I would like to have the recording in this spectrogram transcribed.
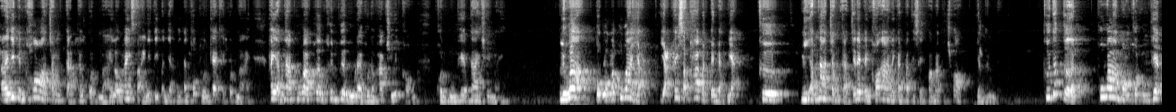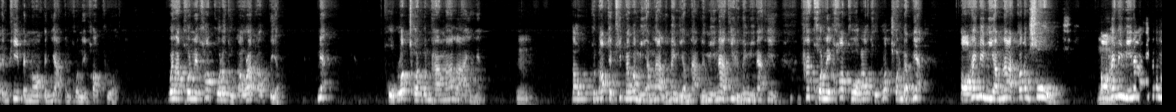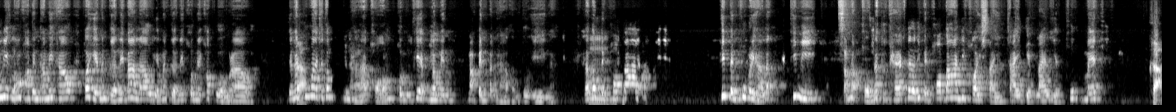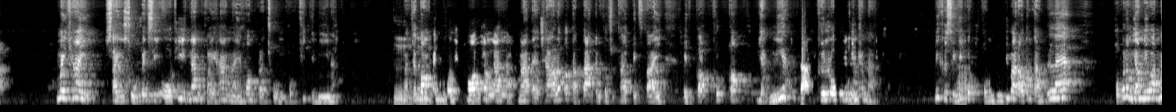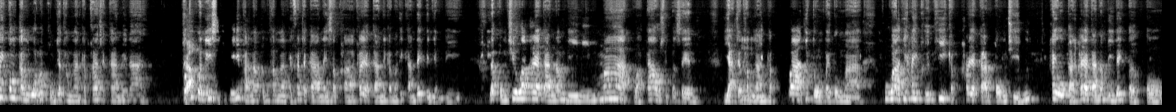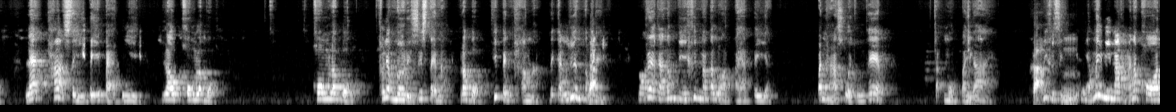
อะไรที่เป็นข้อจำกัดทางกฎหมาย เราให้ฝ่ายนิติบัญญัติในการทบทวนแก้ไขกฎหมาย ให้อำนาจผู้ว่าเพิ่มขึ้นเพื่อดูแลคุณภาพชีวิตของคนกรุงเทพได้ใช่ไหม หรือว่าตกลงแล้วผู้ว่าอยากอยากให้สภาพมันเป็นแบบเนี้ยคือมีอำนาจจำกัดจะได้เป็นข้ออ้างในการปฏิเสธความรับผิดชอบอย่างนั้นเคือถ้าเกิดผู้ว่ามองคนกรุงเทพเป็นพี่เป็นน้องเป็นญาติเป็นคนในครอบครัว เวลาคนในครอบครัวเราถูกเอารัดเอาเปรียบ เนี่ย ถูกรถชนบนทางม้าลายอย่างเงี้ย อืมเราคุณอ๊อฟจะคิดไหมว่ามีอำนาจหรือไม่มีอำนาจหรือมีหน้าที่หรือไม่มีหน้าที่ ถ้าคนในครอบครัวของเราถูกรถชนแบบเนี้ยต่อให้ไม่มีอำนาจก็ต้องสู้ ต่อให้ไม่มีหน้าที่ก็ต้องเรียกร้องความเป็นธรรมให้เขาเพราะเหตุมันเกิดในบ้านเราเหตุมันเกิดในคนในครอบครัวของเราดังนั้คนรับผู้ว่าจะต้องเป็นปัญหาของคนกรุงเทพมาเป็น มาเป็นปัญหาของตัวเองอะ แล้วต้องเป็นพ่อบ้าน ที่เป็นผู้บริหารและที่มีสำหรับผมนะคือคาแรคเตอร์ที่เป็นพ่อบ้านที่คอยใส่ใจเก็บรายละเอียดทุกเม็ดครับ ไม่ใช่ใส่สูตรเป็นซีอที่นั่งไขว่ห้างในห้องประชุม ผมคิดอย่างนี้นะอืมมันจะต้องเป็นคนที่พร้อมทำงานหนักมาแต่เช้าแล้วก็กลับบ้านเป็นคนสุดท้ายปิดไฟ ปิดก๊อกทุกก๊อกอย่างเนี้ยครับคือลงในขนาด นี่คือสิ่งที่ผมผมคิดว่าเราต้องการและ ผมก็ต้องย้ำนี้ว่าไม่ต้องกังวลว่าผมจะทำงานกับข้าราชการไม่ได้เพราะครับทุกวันนี้สิปีที่ผ่านมาผมทำงานกับข้าราชการในสภาข้าราชการในกรรมาธิการได้เป็นอย่างดี และผมเชื่อว่าข้าราชการน้ำดีมีมากกว่า 90%อยากจะทำงานกับผู้ว่าที่ตรงไปตรงมา ผู้ว่าที่ให้พื้นที่กับข้าราชการตรงฉิน ให้โอกาสข้าราชการน้ำดีได้เติบโต และถ้า4ปี8ปี เราคงระบบ คงระบบเขาเรียก merit system อะ ระบบที่เป็นธรรมอะในการเลื่อนตำแหน่งพอข้าราชการน้ำดีขึ้นมาตลอด8ปีอะปัญหาสวยกรุงเทพจะหมดไปได้ครับนี่คือสิ่งอืมที่ไม่มีมหานคร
